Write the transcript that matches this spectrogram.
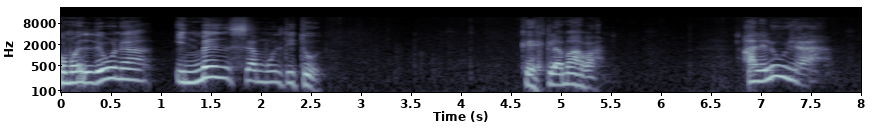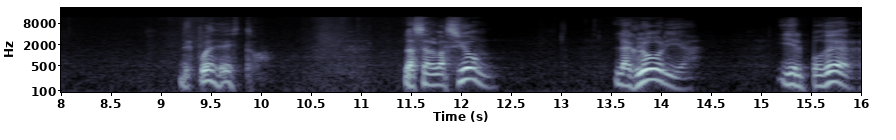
como el de una inmensa multitud que exclamaba, aleluya, después de esto, la salvación, la gloria y el poder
